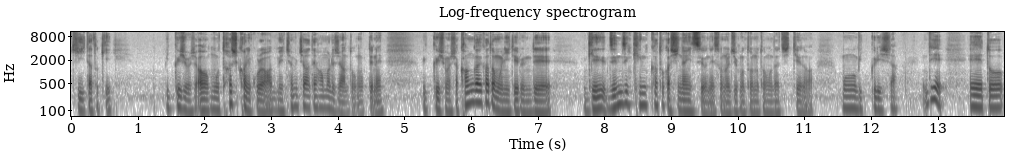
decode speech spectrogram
聞いた時。びっくりしました。あもう確かにこれはめちゃめちゃ当てはまるじゃんと思ってね。びっくりしました。考え方も似てるんで全然喧嘩とかしないんですよねその地元の友達っていうのは。もうびっくりした。でえっ、ー、と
